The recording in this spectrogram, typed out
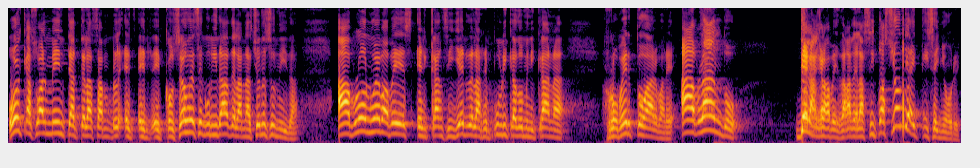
Hoy casualmente ante la el, Consejo de Seguridad de las Naciones Unidas habló nueva vez el canciller de la República Dominicana, Roberto Álvarez, hablando de la gravedad de la situación de Haití, señores.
